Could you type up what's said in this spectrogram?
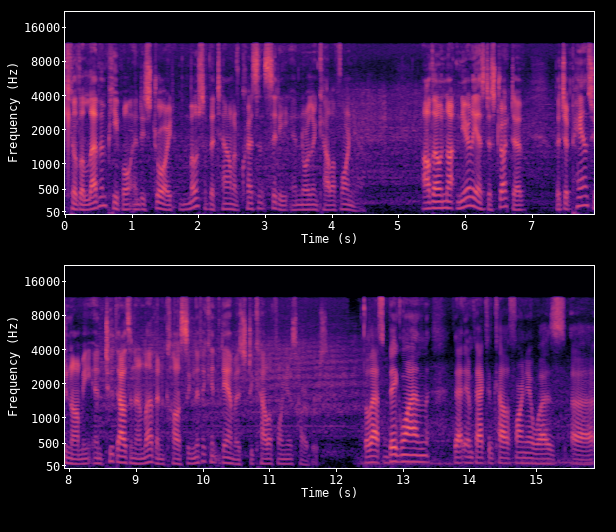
killed 11 people and destroyed most of the town of Crescent City in Northern California. Although not nearly as destructive, the Japan tsunami in 2011 caused significant damage to California's harbors. The last big one that impacted California was uh,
